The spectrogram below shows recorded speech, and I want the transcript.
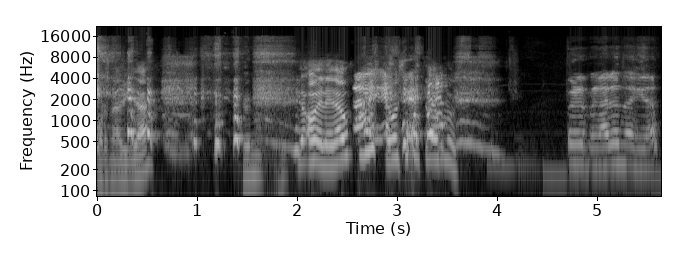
por Navidad. Oye, le da un plus, da un plus. Pero el regalo de Navidad.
